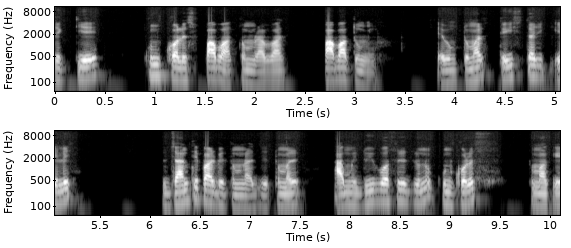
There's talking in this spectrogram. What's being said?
যে কে কোন কলেজ পাবা তোমরা বা পাবা তুমি। এবং তোমার তেইশ তারিখ এলে জানতে পারবে তোমরা যে তোমার আগামী দুই বছরের জন্য কোন কলেজ তোমাকে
